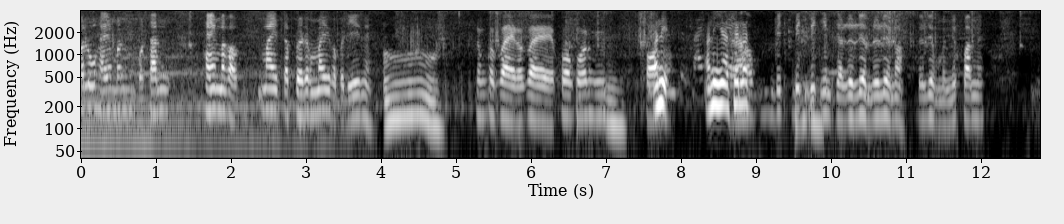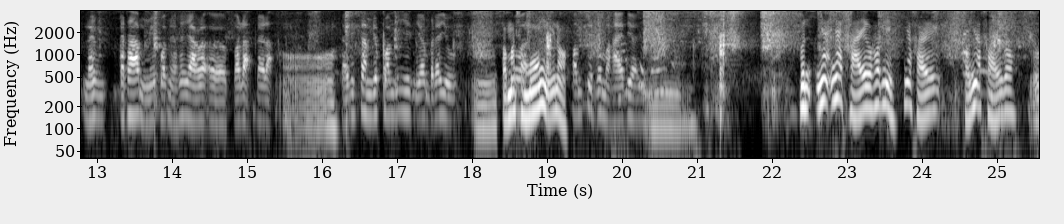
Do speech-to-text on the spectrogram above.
มาลุงให้มันบดตันแห้งมากับไหม้ตะเปื่อยต้องไหม้กับพอดีเนี่ยอ๋อต้องก็ไกลก็ไกลโค้งโค้งอืมอันนี้ อันนี้เนี่ยเสร็จแล้วบิดบิดบิดนี่มันจะเรื่อยๆเรื่อยๆเนาะเรื่อยๆมันมีความเนี่ยในกระทะมันมีความอย่างถ้าอย่างละเออปลาละได้ละอ๋อแต่ที่ซ้ำยกความที่ยังไปได้อยู่อืมประมาณชั่วโมงนี้เนาะความจุดได้มาหายเดียว มันเนี่ยเนี่ยขายก็ครับนี่เนี่ยขายของเนี่ยขายก็อ๋อ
